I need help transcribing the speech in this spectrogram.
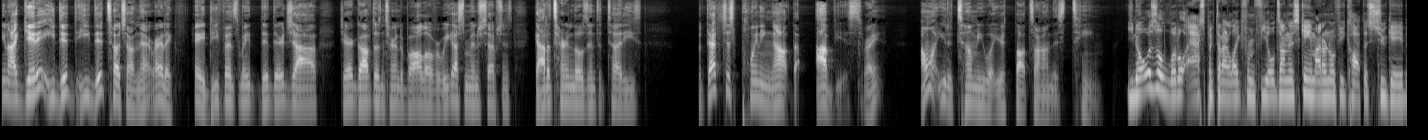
you know, I get it. He did he did touch on that, right? Like, hey, defense made did their job. Jared Goff doesn't turn the ball over. We got some interceptions. Got to turn those into tutties. But that's just pointing out the obvious, right? I want you to tell me what your thoughts are on this team. You know, it was a little aspect that I liked from Fields on this game. I don't know if you caught this too, Gabe.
